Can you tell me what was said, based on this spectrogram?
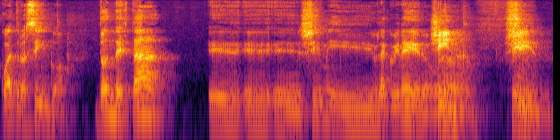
Cuatro o cinco. ¿Dónde está eh, eh, Jimmy Blanco y Negro? Jim. Jim.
